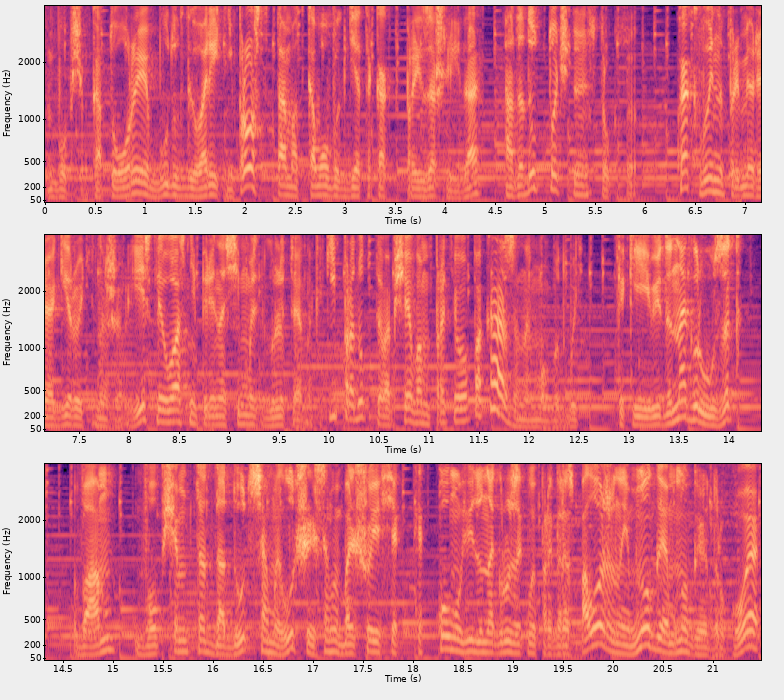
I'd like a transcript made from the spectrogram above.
в общем, которые будут говорить не просто там, от кого вы где-то как-то произошли, да, а дадут точную инструкцию. Как вы, например, реагируете на жир? Есть ли у вас непереносимость глютена? Какие продукты вообще вам противопоказаны могут быть? Какие виды нагрузок вам, в общем-то, дадут самый лучший и самый большой эффект. К какому виду нагрузок вы предрасположены и многое-многое другое.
